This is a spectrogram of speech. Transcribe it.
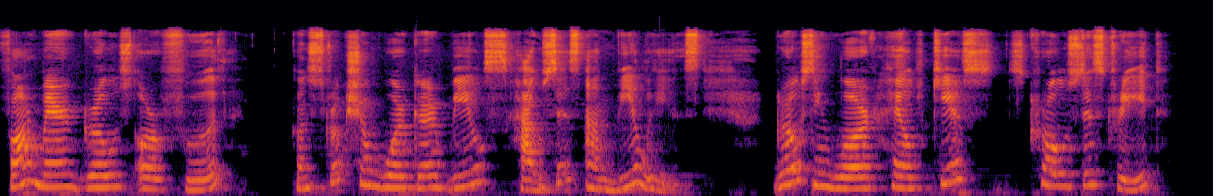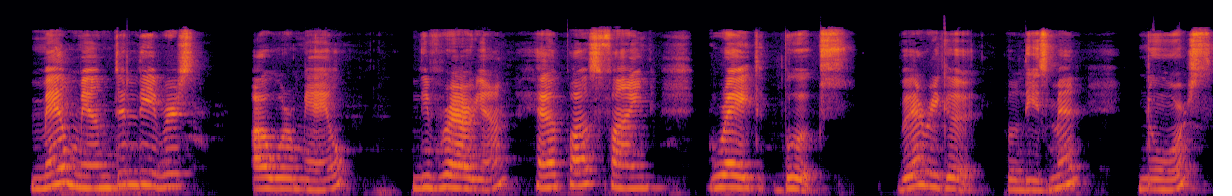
Farmer grows our food. Construction worker builds houses and buildings. Grossing work helps kids cross the street. Mailman delivers our mail librarian help us find great books. Very good. Policeman, nurse,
